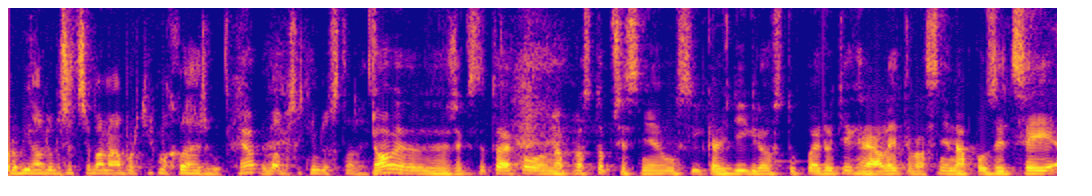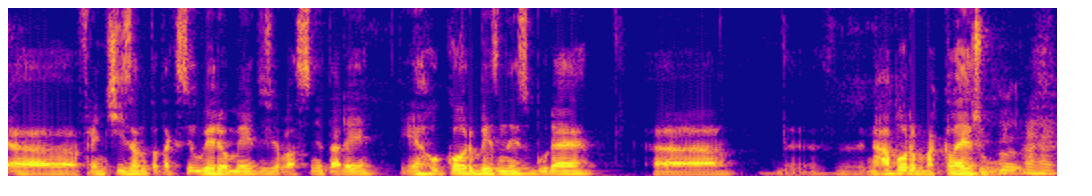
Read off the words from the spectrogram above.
probíhal dobře třeba nábor těch makléřů, jo. nebo aby se k ním dostali. No, řekl jste to jako naprosto přesně. Musí každý, kdo vstupuje do těch realit vlastně na pozici uh, franchisanta, tak si uvědomit, že vlastně tady jeho core business bude uh, nábor makléřů, hmm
